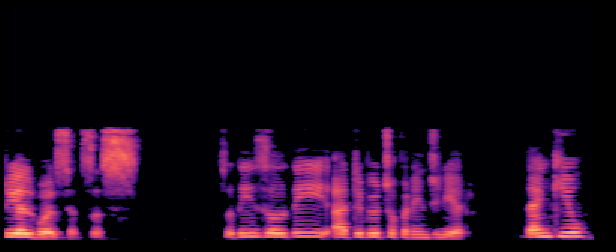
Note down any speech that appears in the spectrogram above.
real world success. So these are the attributes of an engineer. Thank you.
